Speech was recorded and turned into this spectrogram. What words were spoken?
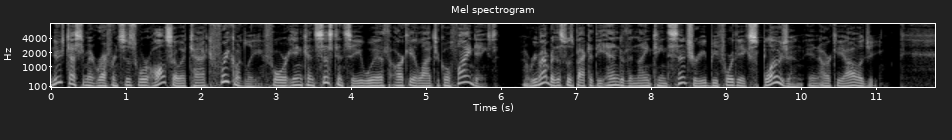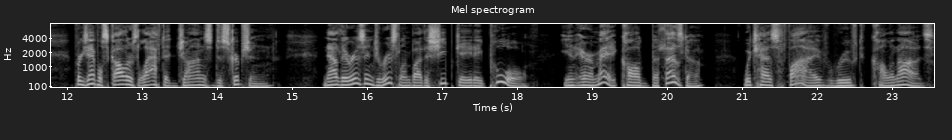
New Testament references were also attacked frequently for inconsistency with archaeological findings. Remember, this was back at the end of the 19th century before the explosion in archaeology. For example, scholars laughed at John's description. Now there is in Jerusalem by the sheep gate a pool in Aramaic called Bethesda, which has five roofed colonnades.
